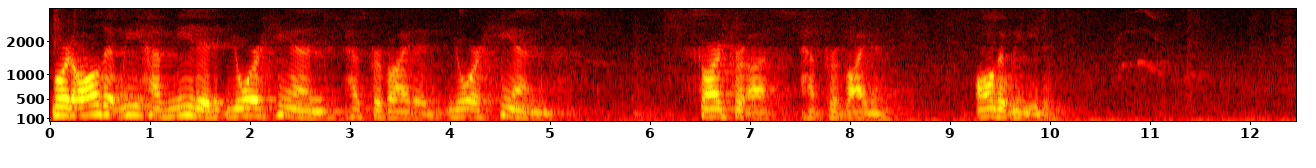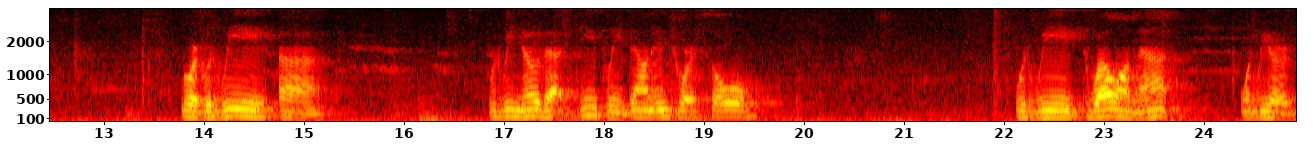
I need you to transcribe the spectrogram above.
Lord, all that we have needed, your hand has provided. Your hands, scarred for us, have provided all that we needed. Lord, would we, uh, would we know that deeply down into our soul? Would we dwell on that when we are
